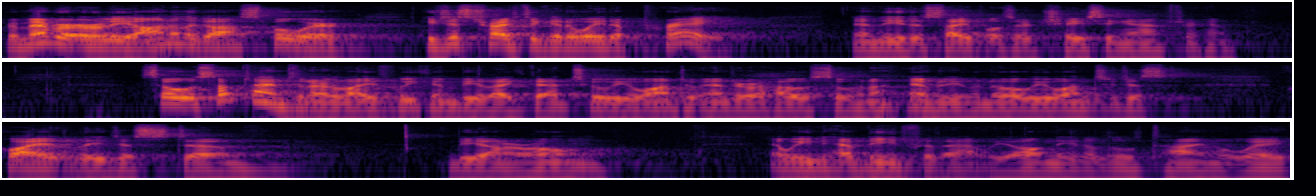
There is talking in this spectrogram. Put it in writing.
Remember early on in the gospel where he just tries to get away to pray, and the disciples are chasing after him. So sometimes in our life we can be like that too. We want to enter a house so we don't have anyone know. We want to just quietly just um, be on our own. And we have need for that. We all need a little time away.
